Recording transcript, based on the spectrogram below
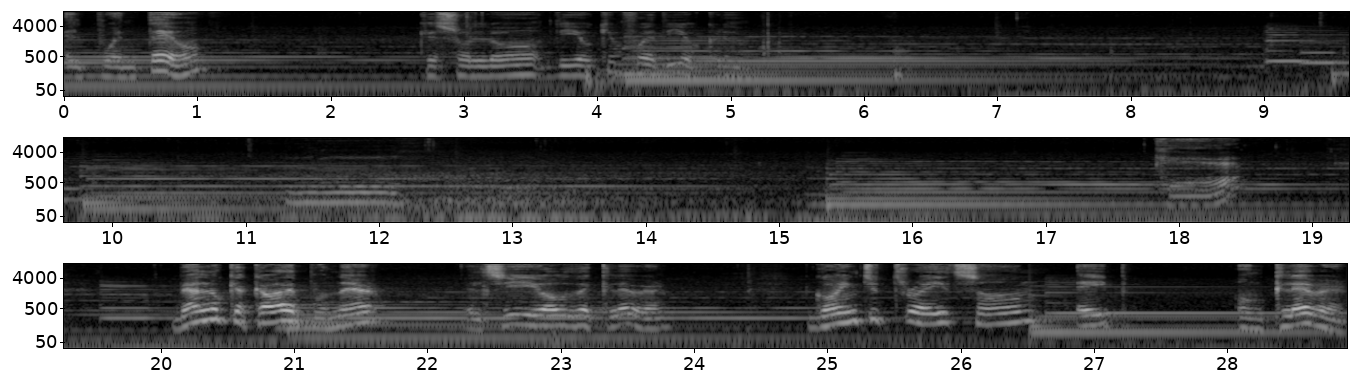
el puenteo. Que solo Dio. ¿Quién fue Dio, creo? Vean lo que acaba de poner el CEO de Clever. Going to trade some ape on Clever.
